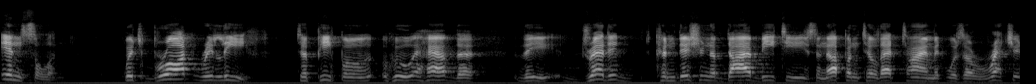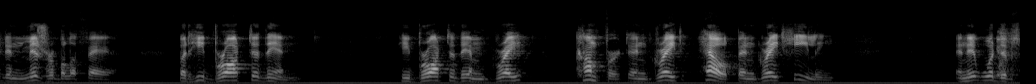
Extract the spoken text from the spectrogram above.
insulin, which brought relief to people who have the, the dreaded condition of diabetes, and up until that time it was a wretched and miserable affair. But he brought to them, he brought to them great comfort and great help and great healing. And it would have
